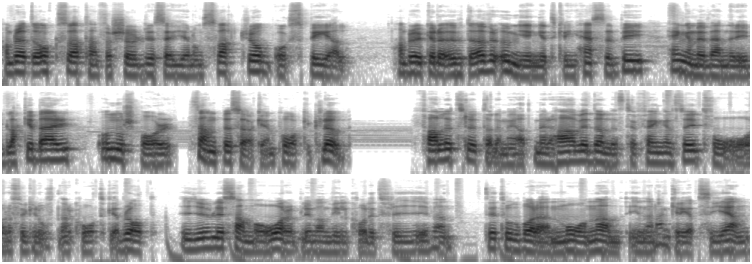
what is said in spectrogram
Han berättar också att han försörjde sig genom svartjobb och spel. Han brukade utöver umgänget kring Hässelby hänga med vänner i Blackeberg och Norsborg samt besöka en pokerklubb. Fallet slutade med att Merhavi dömdes till fängelse i två år för grovt narkotikabrott. I juli samma år blev han villkorligt frigiven. Det tog bara en månad innan han greps igen.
